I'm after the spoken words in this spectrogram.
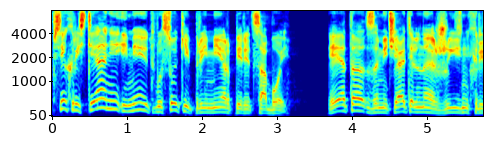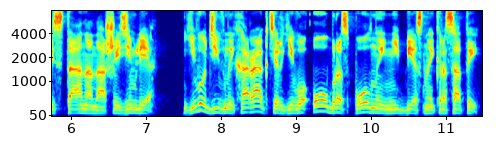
Все христиане имеют высокий пример перед собой. Это замечательная жизнь Христа на нашей земле. Его дивный характер, его образ полной небесной красоты.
